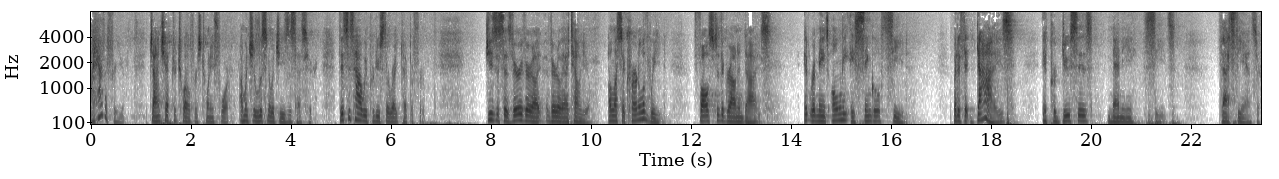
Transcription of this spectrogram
I have it for you. John chapter 12, verse 24. I want you to listen to what Jesus says here. This is how we produce the right type of fruit. Jesus says, Very, very, verily, I tell you, unless a kernel of wheat falls to the ground and dies, it remains only a single seed. But if it dies, it produces many seeds. That's the answer.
